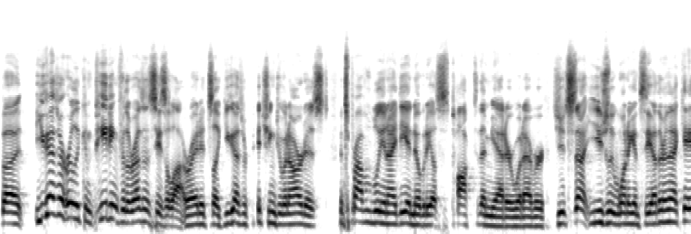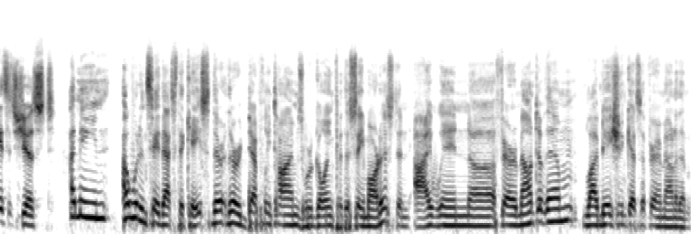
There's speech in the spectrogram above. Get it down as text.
but you guys aren't really competing for the residencies a lot, right? It's like you guys are pitching to an artist. It's probably an idea nobody else has talked to them yet or whatever. It's not usually one against the other in that case. It's just I mean, I wouldn't say that's the case. There, there are definitely times we're going for the same artist, and I win uh, a fair amount of them. Live Nation gets a fair amount of them.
